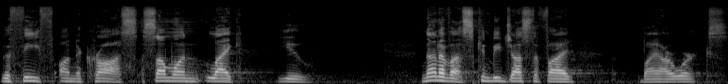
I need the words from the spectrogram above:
the thief on the cross, someone like you? None of us can be justified by our works.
